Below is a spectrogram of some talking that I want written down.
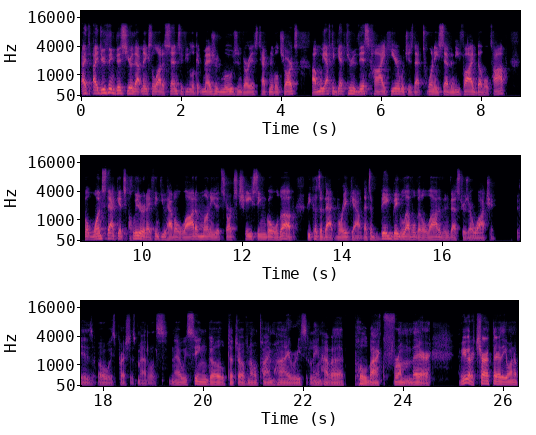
I, I, do think this year that makes a lot of sense if you look at measured moves in various technical charts. Um, we have to get through this high here, which is that 2075 double top. But once that gets cleared, I think you have a lot of money that starts chasing gold up because of that breakout. That's a big, big level that a lot of investors are watching. Is always precious metals. Now we've seen gold touch off an all time high recently and have a pullback from there. Have you got a chart there that you want to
